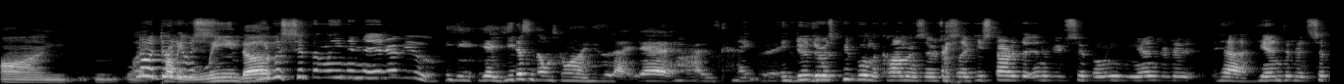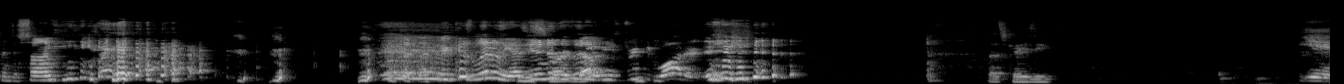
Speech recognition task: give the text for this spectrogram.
on like No, dude, probably he was- leaned up. he was sipping lean in the interview. He- yeah, he doesn't know what's going on. He's like, yeah, it's kind of. Dude, there was people in the comments. They were just like, he started the interview sipping lean. He ended it. Yeah, he ended it sipping Dasani. because literally, at He the end of the video, up. he's drinking water. That's crazy. Yeah.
